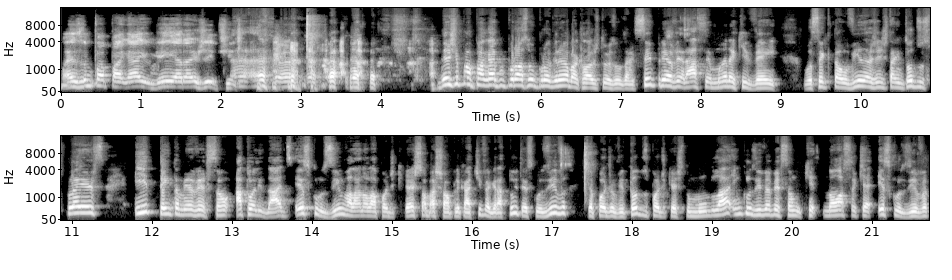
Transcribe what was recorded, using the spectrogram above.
mas um papagaio gay era argentino. Deixa o papagaio para o próximo programa, Cláudio Torres Sempre haverá semana que vem. Você que está ouvindo, a gente está em todos os players e tem também a versão atualidades exclusiva lá no Lá Podcast. Só baixar o aplicativo, é gratuito, é exclusivo. Você pode ouvir todos os podcasts do mundo lá, inclusive a versão que, nossa, que é exclusiva,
